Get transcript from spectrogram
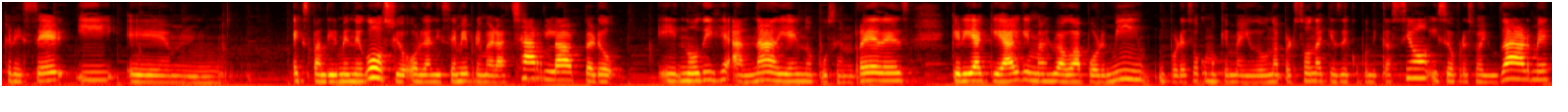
crecer y em, expandir mi negocio. Organicé mi primera charla, pero no dije a nadie, no puse en redes, quería que alguien más lo haga por mí y por eso como que me ayudó una persona que es de comunicación y se ofreció a ayudarme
